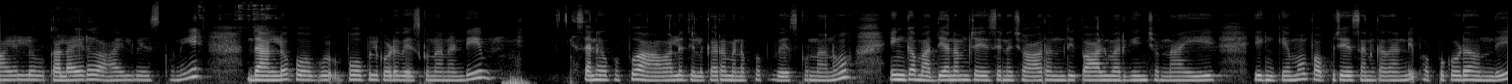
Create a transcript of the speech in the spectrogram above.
ఆయిల్ కలాయిడ్ ఆయిల్ వేసుకొని దానిలో పోపు పోపులు కూడా వేసుకున్నానండి. శనగపప్పు ఆవాలు జీలకర్ర మినపప్పు వేసుకున్నాను. ఇంకా మధ్యాహ్నం చేసిన చారు ఉంది పాలు మరిగించి ఉన్నాయి ఇంకేమో పప్పు చేశాను కదండి పప్పు కూడా ఉంది.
